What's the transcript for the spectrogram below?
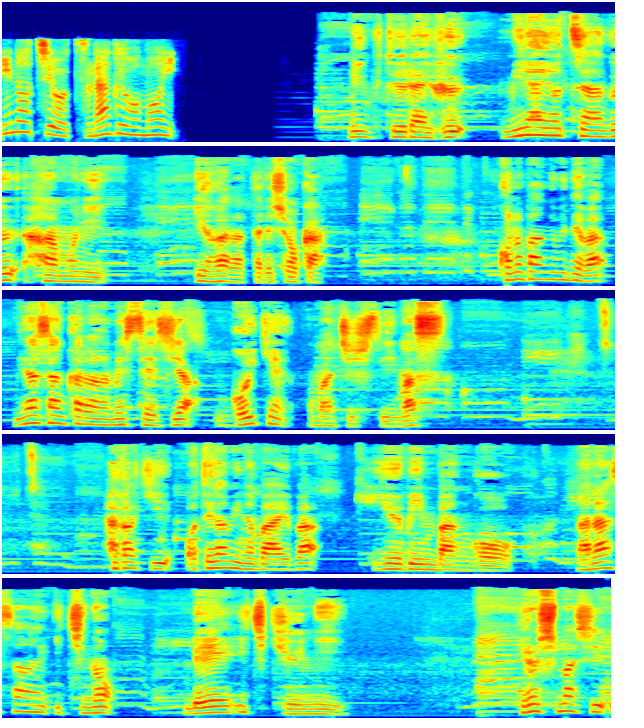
命をつなぐ思い。 Link to Life 未来をつなぐハーモニー。いかがだったでしょうか？この番組では皆さんからのメッセージやご意見お待ちしています。はがき、お手紙の場合は、郵便番号731-0192広島市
